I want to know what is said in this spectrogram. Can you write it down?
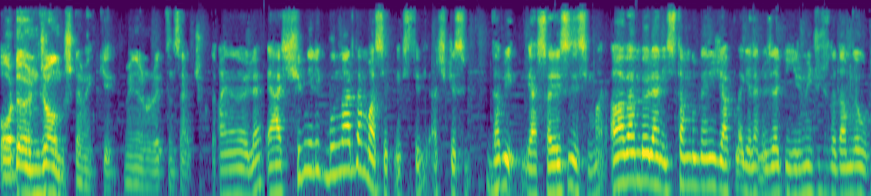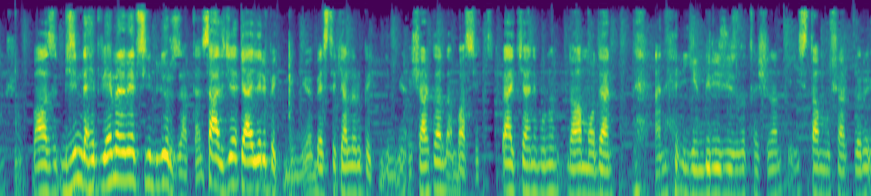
orada önce olmuş demek ki Münir Nurettin Selçuk'ta. Aynen öyle. Ya şimdilik bunlardan bahsetmek istedik açıkçası. Tabii ya sayısız isim var ama ben böyle hani İstanbul'dan iyice akla gelen özellikle 20. yüzyılda damga vurmuş. Bazı bizim de hep hemen hemen hepsini biliyoruz zaten. Sadece hikayeleri pek bilinmiyor, bestekarları pek bilinmiyor. E, şarkılardan bahsettik. Belki hani bunun daha modern, hani 21. yüzyılda taşınan İstanbul şarkıları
